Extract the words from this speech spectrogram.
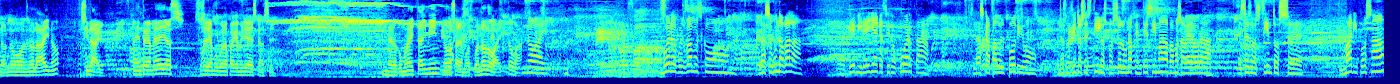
bueno, no, no la hay, ¿no? Sí la hay. Hay entrega medallas, eso sería muy bueno para que Mireia descanse. Pero como no hay timing, no, lo sabemos. Pues no lo hay. Toma. No hay. Bueno, pues vamos con la segunda bala de Mireia, que ha sido cuarta. Se ha escapado el podio de los 200 estilos por solo una centésima. Vamos a ver ahora ese 200 eh, mariposa.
